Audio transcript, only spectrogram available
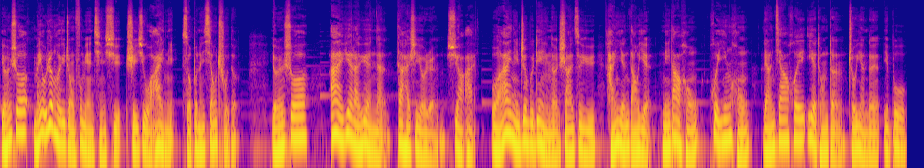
有人说，没有任何一种负面情绪是一句“我爱你”所不能消除的。有人说，爱越来越难，但还是有人需要爱。《我爱你》这部电影呢，是来自于韩延导演、倪大红、惠英红、梁家辉、叶童等主演的一部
